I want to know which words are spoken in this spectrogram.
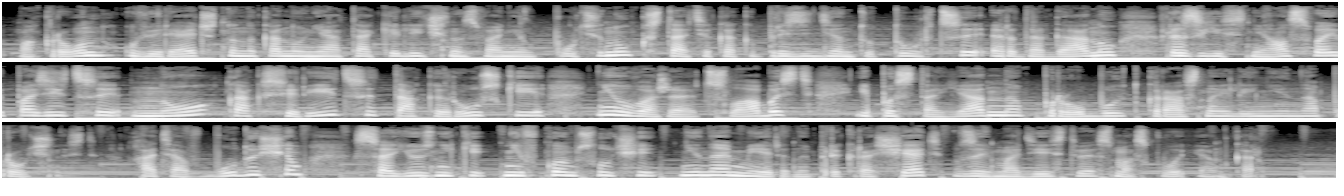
Макрон уверяет, что накануне атаки лично звонил Путину, кстати, как и президенту Турции Эрдогану, разъяснял свои позиции, но как сирийцы, так и русские не уважают слабость и постоянно пробуют красные линии на прочность. Хотя в будущем союзники ни в коем случае не намерены прекращать взаимодействие с Москвой и Анкарой.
